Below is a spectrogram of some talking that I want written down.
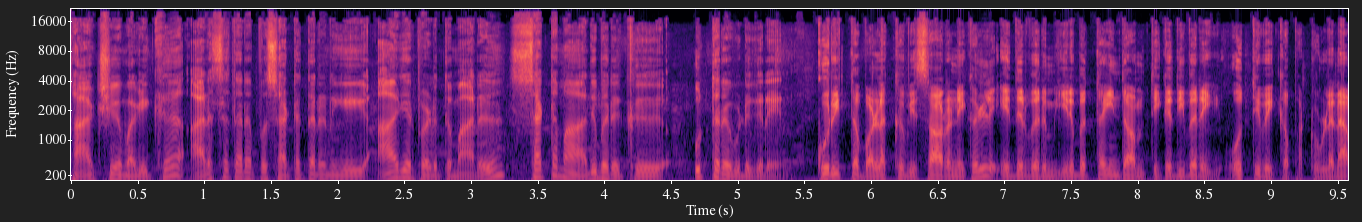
சாட்சியம் அளிக்க அரசு தரப்பு சட்டத்தரணியை ஆஜர்படுத்துமாறு சட்டமா அதிபருக்கு உத்தரவிடுகிறேன். குறித்த வழக்கு விசாரணைகள் எதிர்வரும் இருபத்தைந்தாம் திகதி வரை ஒத்திவைக்கப்பட்டுள்ளன.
